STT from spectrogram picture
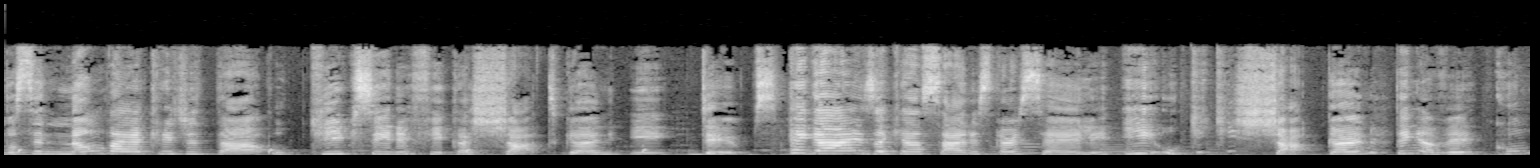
Você não vai acreditar o que, que significa shotgun e dibs. Hey guys, aqui é a Sarah Scarcelli e o que, que shotgun tem a ver com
